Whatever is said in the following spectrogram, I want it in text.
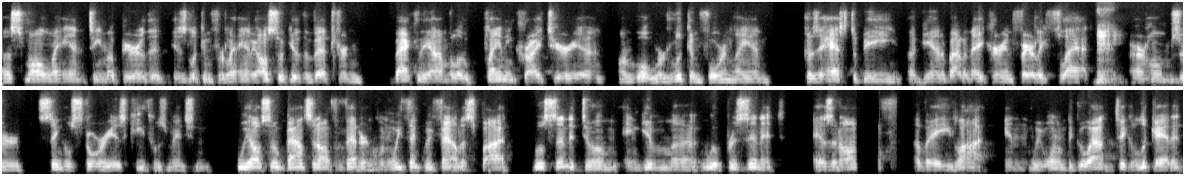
a small land team up here that is looking for land. We also give the veteran back of the envelope planning criteria on what we're looking for in land because it has to be again about an acre and fairly flat. Mm-hmm. Our homes are single story, as Keith was mentioning. We also bounce it off the veteran when we think we found a spot. We'll send it to them and give them a. We'll present it as an off of a lot, and we want them to go out and take a look at it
